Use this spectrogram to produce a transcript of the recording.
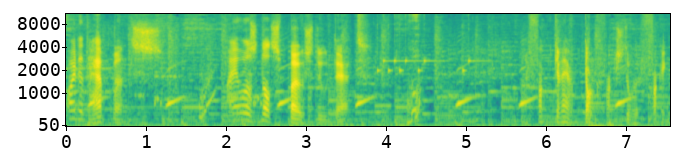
Why that happens? I was not supposed to do that. I fuck can I have Donkerfrick stupid fucking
